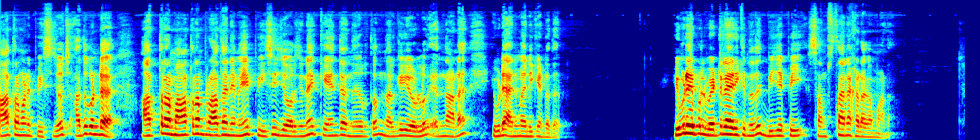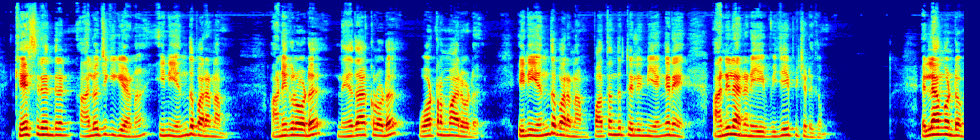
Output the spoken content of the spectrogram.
മാത്രമാണ് പി സി ജോർജ്. അതുകൊണ്ട് അത്രമാത്രം പ്രാധാന്യമേ പി സി ജോർജിന് കേന്ദ്ര നേതൃത്വം നൽകുകയുള്ളൂ എന്നാണ് ഇവിടെ അനുമാനിക്കേണ്ടത്. ഇവിടെ ഇപ്പോൾ വെട്ടിലായിരിക്കുന്നത് ബി ജെ പി സംസ്ഥാന ഘടകമാണ്. കെ സുരേന്ദ്രൻ ആലോചിക്കുകയാണ് ഇനി എന്ത് പറയണം? അണികളോട് നേതാക്കളോട് വോട്ടർമാരോട് ഇനി എന്ത് പറയണം? പത്തനംതിട്ടയിൽ ഇനി എങ്ങനെ അനിൽ ആന്റണിയെ വിജയിപ്പിച്ചെടുക്കും? എല്ലാം കൊണ്ടും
